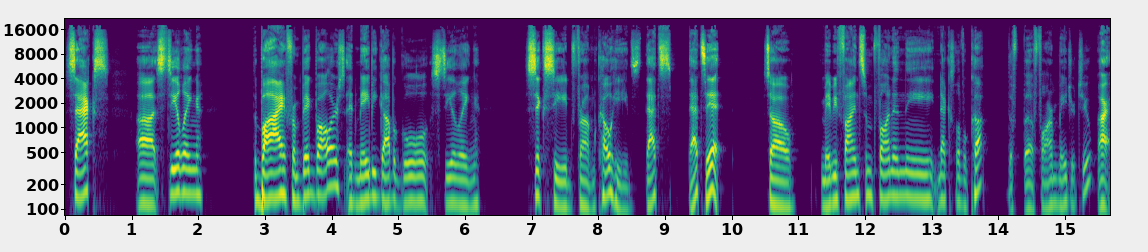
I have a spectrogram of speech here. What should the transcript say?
Sacks, uh, stealing the buy from big ballers, and maybe Gabagool stealing six seed from Coheeds. That's that's it. So maybe find some fun in the next level cup, the uh, farm major two. All right,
